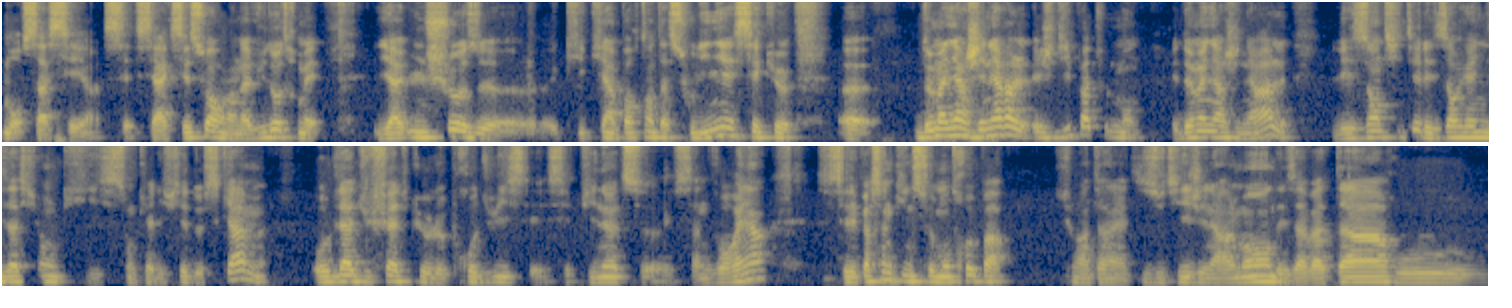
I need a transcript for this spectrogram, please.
bon ça c'est accessoire, on en a vu d'autres, mais il y a une chose qui, qui, est importante à souligner, c'est que de manière générale, et je dis pas tout le monde, mais de manière générale, les entités, les organisations qui sont qualifiées de scam, au-delà du fait que le produit, c'est peanuts, euh, ça ne vaut rien, c'est des personnes qui ne se montrent pas sur Internet. Ils utilisent généralement des avatars ou,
